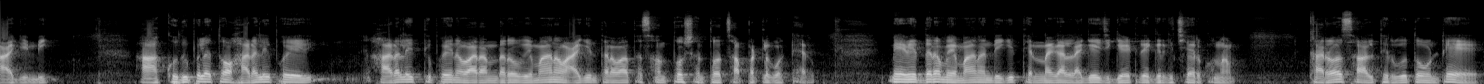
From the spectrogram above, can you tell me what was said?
ఆగింది. ఆ కుదుపులతో హడలిపోయి హడలెత్తిపోయిన వారందరూ విమానం ఆగిన తర్వాత సంతోషంతో చప్పట్లు కొట్టారు. మేమిద్దరం విమానం దిగి తిన్నగా లగేజ్ గేట్ దగ్గరికి చేరుకున్నాం. కరోసాలు తిరుగుతూ ఉంటే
